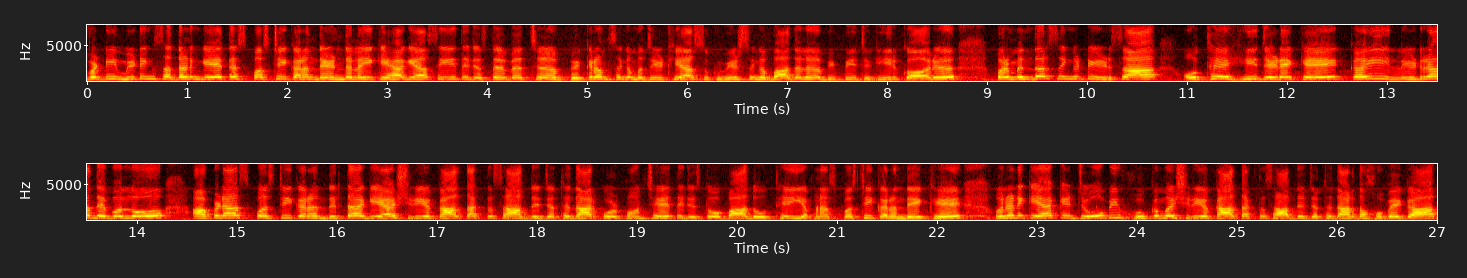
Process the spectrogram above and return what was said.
ਵੱਡੀ ਮੀਟਿੰਗ ਸੱਦਣਗੇ ਤੇ ਸਪਸ਼ਟੀਕਰਨ ਦੇਣ ਦੇ ਲਈ ਕਿਹਾ ਗਿਆ ਸੀ ਤੇ ਜਿਸ ਦੇ ਵਿੱਚ ਵਿਕਰਮ ਸਿੰਘ ਮਜੀਠੀਆ, ਸੁਖਬੀਰ ਸਿੰਘ ਬਾਦਲ, ਬੀਬੀ ਜਗੀਰ ਕੌਰ, ਪਰਮਿੰਦਰ ਸਿੰਘ ਢੀਂਡਸਾ ਉੱਥੇ ਹੀ ਜਿਹੜੇ ਕਿ ਕਈ ਲੀਡਰਾਂ ਦੇ ਵੱਲੋਂ ਆਪਣਾ ਸਪਸ਼ਟੀਕਰਨ ਦਿੱਤਾ ਗਿਆ। ਸ਼੍ਰੀ ਅਕਾਲ ਤਖਤ ਸਾਹਿਬ ਦੇ ਜਥੇਦਾਰ ਕੋਲ ਪਹੁੰਚੇ ਤੇ ਜਿਸ ਤੋਂ ਬਾਅਦ ਉੱਥੇ ਹੀ ਆਪਣਾ ਸਪਸ਼ਟੀਕਰਨ ਦੇ ਕੇ ਉਹਨਾਂ ਨੇ ਕਿਹਾ ਕਿ ਜੋ ਵੀ ਹੁਕਮ ਸ਼੍ਰੀ ਅਕਾਲ ਤਖਤ ਸਾਹਿਬ ਦੇ ਜਥੇਦਾਰ ਦਾ ਹੋਵੇਗਾ,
